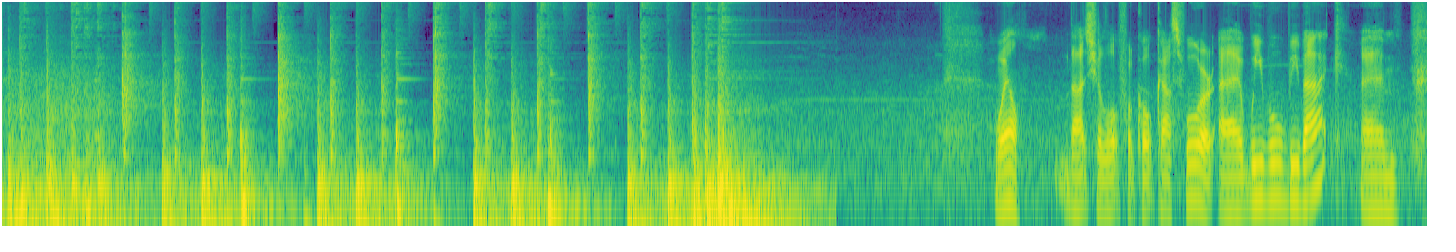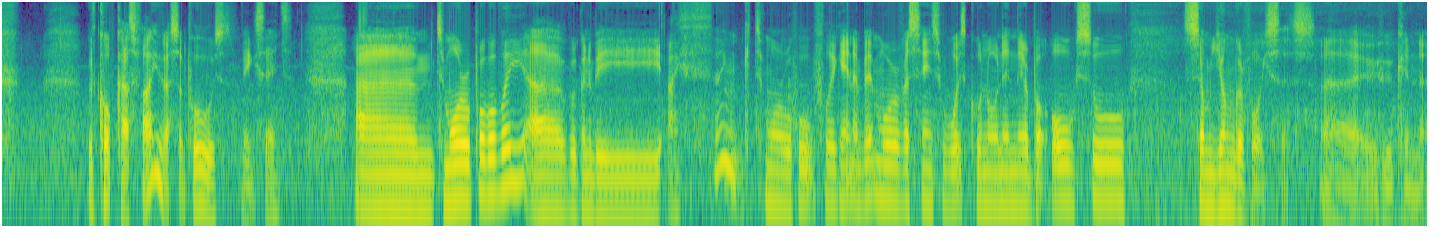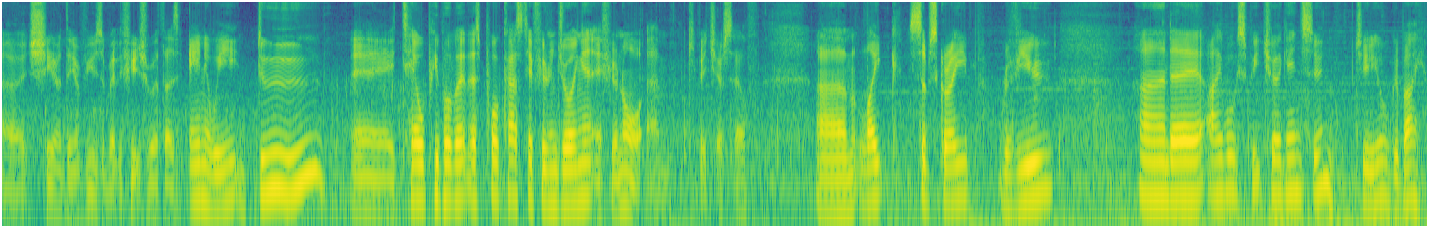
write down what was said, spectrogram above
Well, that's your lot for Copcast 4. Uh, we will be back um, with Copcast 5, I suppose. Makes sense. Um, tomorrow, probably, uh, we're going to be, I think, tomorrow, hopefully, getting a bit more of a sense of what's going on in there, but also some younger voices uh, who can uh, share their views about the future with us. Anyway, do uh, tell people about this podcast if you're enjoying it. If you're not, um, keep it to yourself. Um, like, subscribe, review, and uh, I will speak to you again soon. Cheerio, goodbye.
